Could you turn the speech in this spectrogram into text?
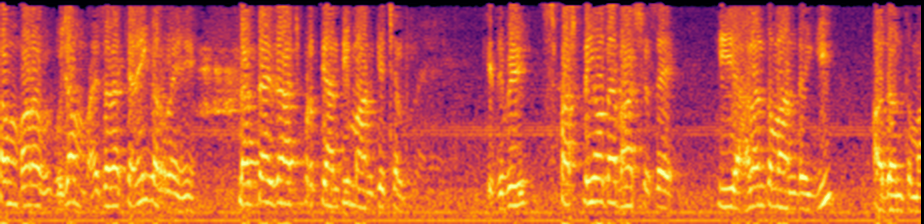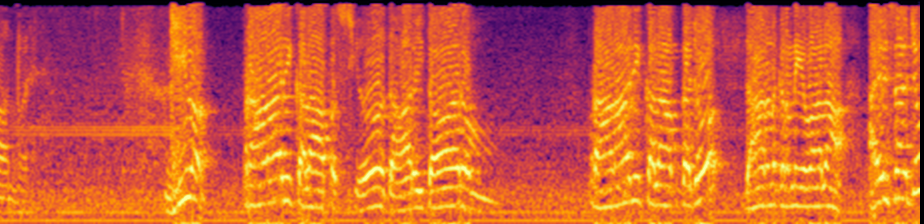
तम फल भुजम ऐसा व्याख्या नहीं कर रहे हैं। लगता है आज प्रत्यांति मान के चल रहे हैं। यदि भी स्पष्ट नहीं होता है भाष्य से कि हलंत मान रहेगी अदंत मान रहे हैं। जीव प्राणादि कलाप धारितारम प्राणादि कलाप का जो धारण करने वाला, ऐसा जो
